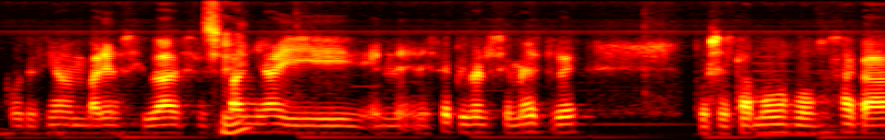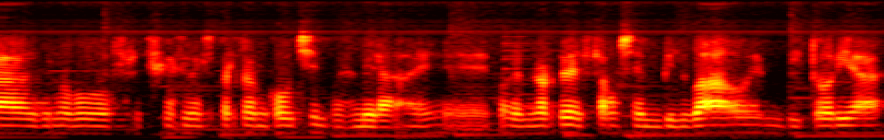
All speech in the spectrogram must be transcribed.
como decía, en varias ciudades en España y en, este primer semestre pues estamos, vamos a sacar de nuevo certificación experto en coaching, pues mira, eh, por el norte estamos en Bilbao, en Vitoria,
